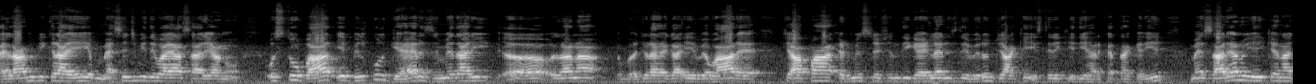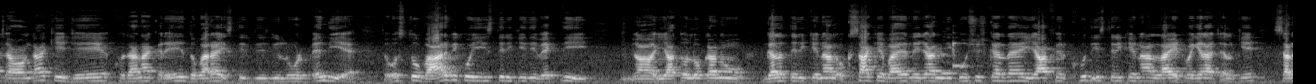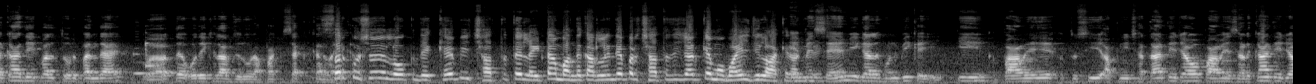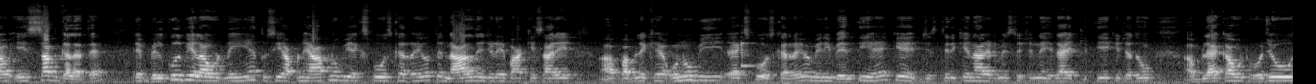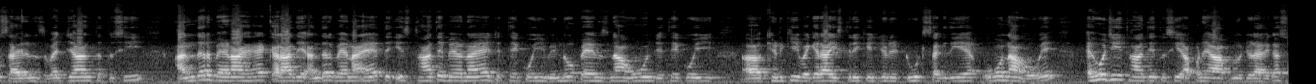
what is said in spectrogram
ਐਲਾਨ ਵੀ ਕਰਾਏ ਮੈਸੇਜ ਵੀ ਦਿਵਾਇਆ ਸਾਰਿਆਂ ਨੂੰ। ਉਸ ਤੋਂ ਬਾਅਦ ਇਹ ਬਿਲਕੁਲ ਗੈਰ ਜ਼ਿੰਮੇਵਾਰੀ ਅ, ਰਾਣਾ ਜਿਹੜਾ ਹੈਗਾ ਇਹ ਵਿਵਹਾਰ ਹੈ ਕਿ ਆਪਾਂ ਐਡਮਿਨਿਸਟ੍ਰੇਸ਼ਨ ਦੀ ਗਾਈਡਲਾਈਨਸ ਦੇ ਵਿਰੁੱਧ ਜਾ ਕੇ ਇਸ ਤਰੀਕੇ ਦੀ ਹਰਕਤਾਂ ਕਰੀਏ। ਮੈਂ ਸਾਰਿਆਂ ਨੂੰ ਇਹੀ ਕਹਿਣਾ ਚਾਹਾਂਗਾ ਕਿ ਜੇ ਖੁਦਾ ਨਾ ਕਰੇ ਦੁਬਾਰਾ ਇਸ ਤਰੀਕੇ ਦੀ ਲੋੜ ਪੈਂਦੀ ਹੈ ਤਾਂ ਉਸ ਤੋਂ ਬਾਅਦ ਵੀ ਕੋਈ ਇਸ ਤਰੀਕੇ ਦੀ ਵਿਅਕਤੀ ਜਾਂ ਤਾਂ ਲੋਕਾਂ ਨੂੰ ਗਲਤ ਤਰੀਕੇ ਨਾਲ ਉਕਸਾ ਕੇ ਬਾਹਰ ਲੈ ਜਾਣ ਦੀ ਕੋਸ਼ਿਸ਼ ਕਰਦਾ ਹੈ ਜਾਂ ਫਿਰ ਖੁਦ ਇਸ ਤਰੀਕੇ ਨਾਲ ਲਾਈਟ ਵਗੈਰਾ ਚੱਲ ਕੇ ਸੜਕਾਂ ਦੇ ਵੱਲ ਤੁਰ ਪੈਂਦਾ ਹੈ ਤੇ ਉਹਦੇ ਖਿਲਾਫ ਜ਼ਰੂਰ ਆਪਾਂ ਸਖਤ ਕਾਰਵਾਈ ਸਰ ਕੁਝ ਲੋਕ ਦੇਖੇ ਵੀ ਛੱਤ ਤੇ ਲਾਈਟਾਂ ਬੰਦ ਕਰ ਲੈਂਦੇ ਪਰ ਛੱਤ ਤੇ ਚੜ ਕੇ ਮੋਬਾਈਲ ਜਲਾ ਕੇ ਇਹ ਮੈਂ ਰੱਖਦੇ ਸਹਿਮ ਹੀ ਗੱਲ ਹੁਣ ਵੀ ਕਹੀ ਕਿ ਭਾਵੇਂ ਤੁਸੀਂ ਆਪਣੀ ਛੱਤਾਂ ਤੇ ਜਾਓ ਭਾਵੇਂ ਸੜਕਾਂ ਤੇ ਜਾਓ ਇਹ ਸਭ ਗਲਤ ਹੈ। ਇਹ ਬਿਲਕੁਲ ਵੀ ਅਲਾਉਡ ਨਹੀਂ ਹੈ। ਤੁਸੀਂ ਆਪਣੇ ਆਪ ਨੂੰ ਵੀ ਐਕਸਪੋਜ਼ ਕਰ ਰਹੇ ਹੋ ਤੇ ਨਾਲ ਦੇ ਜਿਹੜੇ ਬਾਕੀ ਸਾਰੇ ਪਬਲਿਕ ਹੈ, ਉਹਨੂੰ ਵੀ ਐਕਸਪੋਜ਼ ਕਰ ਰਹੇ ਹੋ। ਮੇਰੀ ਬੇਨਤੀ ਹੈ ਕਿ ਜਿਸ ਤਰੀਕੇ ਨਾਲ ਐਡਮਿਨਿਸਟ੍ਰੇਸ਼ਨ ਨੇ ਹਿਦਾਇਤ ਕੀਤੀ ਹੈ ਕਿ ਜਦੋਂ ਬਲੈਕ ਆਊਟ ਹੋ ਜਾਓ ਸਾਇਰਨਸ ਵੱਜ ਜਾਣ, ਤਾਂ ਤੁਸੀਂ ਅੰਦਰ ਬਹਿਣਾ ਹੈ, ਘਰਾਂ ਦੇ ਅੰਦਰ ਬਹਿਣਾ ਹੈ ਤੇ ਇਸ ਥਾਂ ਤੇ ਬਹਿਣਾ ਹੈ ਜਿੱਥੇ ਕੋਈ ਵਿੰਡੋ ਪੈਨਸ ਨਾ ਹੋਣ, ਜਿੱਥੇ ਕੋਈ ਖਿੜਕੀ ਵਗੈਰਾ ਇਸ ਤਰੀਕੇ ਦੀ ਜਿਹੜੀ ਟੁੱਟ ਸਕਦੀ ਹੈ, ਉਹ ਨਾ ਹੋਵੇ। ਇਹੋ ਜਿਹੀ ਥਾਂ ਤੇ ਤੁਸੀਂ ਆਪਣੇ ਆਪ ਨੂੰ ਜਿਹੜਾ ਹੈਗਾ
